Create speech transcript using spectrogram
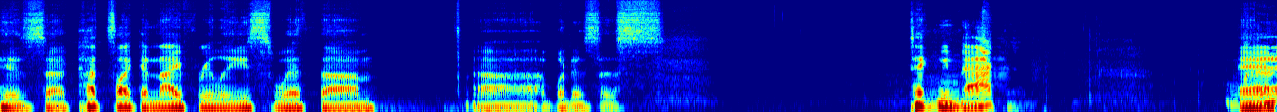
his uh, cuts like a knife release with um, uh, what is this? Take me back. And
